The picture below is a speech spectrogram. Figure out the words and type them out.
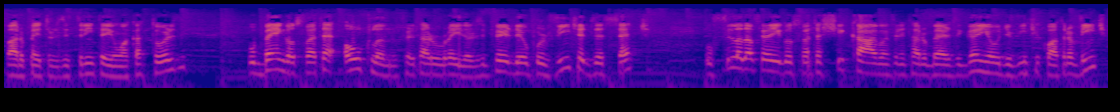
para o Patriots de 31 a 14. O Bengals foi até Oakland enfrentar o Raiders e perdeu por 20 a 17. O Philadelphia Eagles foi até Chicago enfrentar o Bears e ganhou de 24 a 20.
